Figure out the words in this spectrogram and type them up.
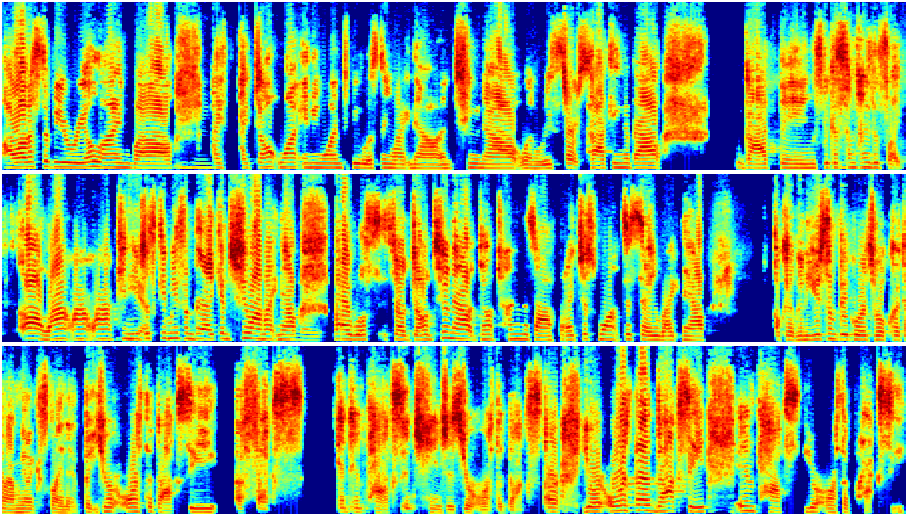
all of us to be realigned well. Mm-hmm. I, I don't want anyone to be listening right now and tune out when we starts talking about God things because sometimes it's like, oh, wow, wow, wow. Can you Yeah. just give me something I can chew on right now? Right. But I will, so don't tune out, don't turn this off. But I just want to say right now, okay, I'm going to use some big words real quick and I'm going to explain it. But your orthodoxy affects and impacts and changes your orthodox or your orthodoxy impacts your orthopraxy,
